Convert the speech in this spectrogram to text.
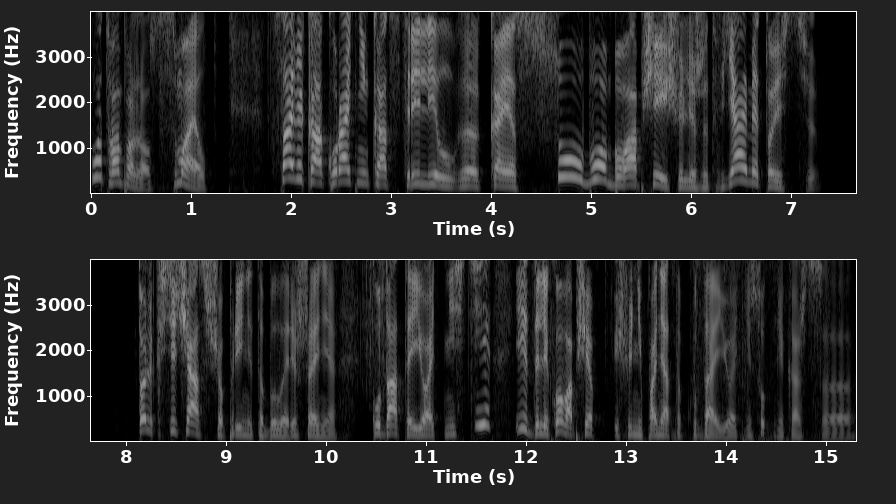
Вот вам, пожалуйста, смайл. С авика аккуратненько отстрелил э, КСУ. Бомба вообще еще лежит в яме. То есть только сейчас еще принято было решение куда-то ее отнести. И далеко вообще еще непонятно, куда ее отнесут, мне кажется.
